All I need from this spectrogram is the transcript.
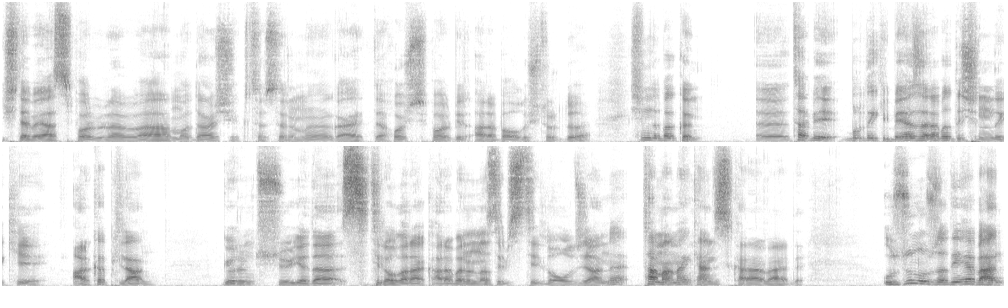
İşte beyaz spor bir araba, modern şık tasarımı, gayet de hoş spor bir araba oluşturdu. Şimdi bakın, e, tabi buradaki beyaz araba dışındaki arka plan görüntüsü ya da stil olarak arabanın nasıl bir stilde olacağını tamamen kendisi karar verdi. Uzun uzadıya ben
